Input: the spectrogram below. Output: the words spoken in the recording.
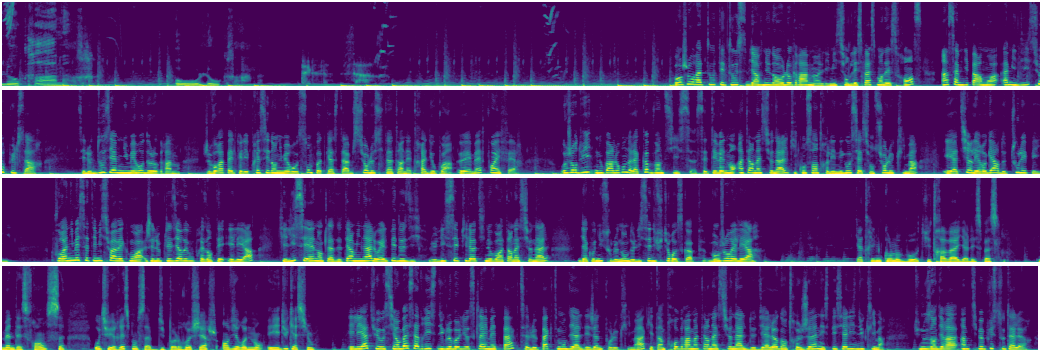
Hologramme. Hologramme. Pulsar. Bonjour à toutes et tous, bienvenue dans Hologramme, l'émission de l'espace Mendes France, un samedi par mois à midi sur Pulsar. C'est le 12e numéro d'Hologramme. Je vous rappelle que les précédents numéros sont podcastables sur le site internet radio.emf.fr. Aujourd'hui, nous parlerons de la COP26, cet événement international qui concentre les négociations sur le climat et attire les regards de tous les pays. Pour animer cette émission avec moi, j'ai le plaisir de vous présenter Eléa, qui est lycéenne en classe de terminale au LP2I, le lycée pilote innovant international, bien connu sous le nom de lycée du Futuroscope. Bonjour Eléa. Bonjour Catherine. Catherine Conlobo, tu travailles à l'espace Mendes France, où tu es responsable du pôle recherche, environnement et éducation. Eléa, tu es aussi ambassadrice du Global Youth Climate Pact, le pacte mondial des jeunes pour le climat, qui est un programme international de dialogue entre jeunes et spécialistes du climat. Tu nous en diras un petit peu plus tout à l'heure.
